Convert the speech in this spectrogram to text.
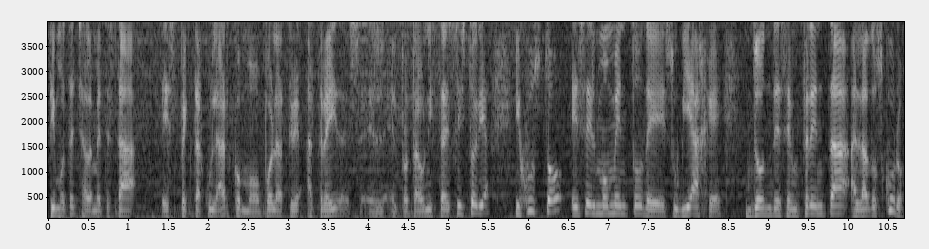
Timothée Chalamet está espectacular como Paul Atre- Atreides, el protagonista de esta historia, y justo es el momento de su viaje donde se enfrenta al lado oscuro,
